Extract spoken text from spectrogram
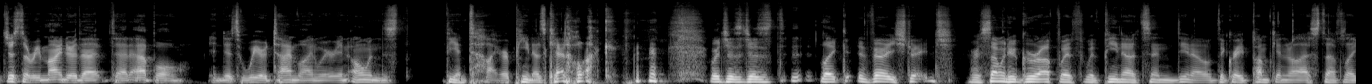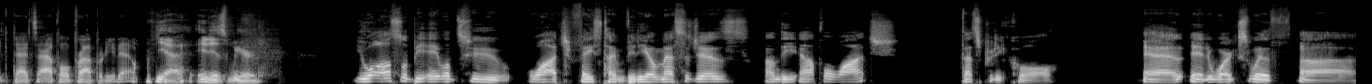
just a reminder that that Apple in this weird timeline we're in owns the entire Peanuts catalog, which is just like very strange for someone who grew up with with Peanuts and you know the Great Pumpkin and all that stuff. Like that's Apple property now. Yeah, it is weird. You will also be able to watch FaceTime video messages on the Apple Watch. That's pretty cool. And it works with uh,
